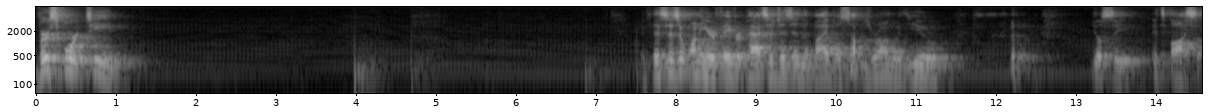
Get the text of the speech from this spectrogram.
Verse 14. If this isn't one of your favorite passages in the Bible, something's wrong with you. You'll see. It's awesome.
